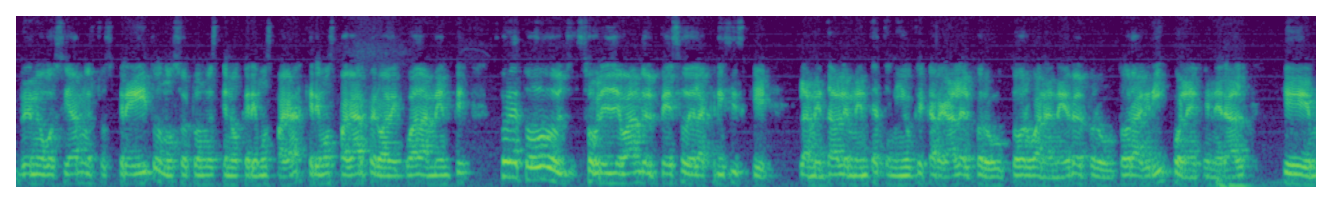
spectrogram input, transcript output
renegociar nuestros créditos. Nosotros no es que no queremos pagar, queremos pagar, pero adecuadamente, sobre todo sobrellevando el peso de la crisis que lamentablemente ha tenido que cargarle el productor bananero, el productor agrícola en general, que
